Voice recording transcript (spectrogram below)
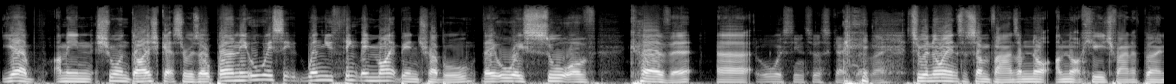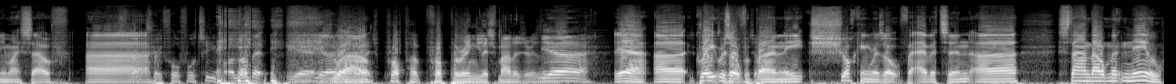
yeah, I mean, Sean Dyche gets a result. Burnley always, see, when you think they might be in trouble, they always sort of curve it. Uh, Always seem to escape, don't they? to annoyance of some fans, I'm not. I'm not a huge fan of Burnley myself. Uh, Retro four four two. I love it. yeah, You know, Well- proper proper English manager, isn't yeah. yeah, uh, great result for Burnley. Shocking result for Everton. Uh, standout McNeil,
